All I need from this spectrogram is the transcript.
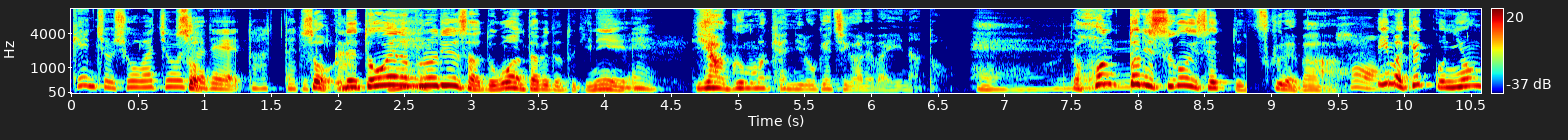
県庁昭和庁舎で撮ったりそうで東映のプロデューサーとご飯食べた時に、ええ、いや群馬県にロケ地があればいいなと。本当にすごいセット作れば、はあ、今結構日本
